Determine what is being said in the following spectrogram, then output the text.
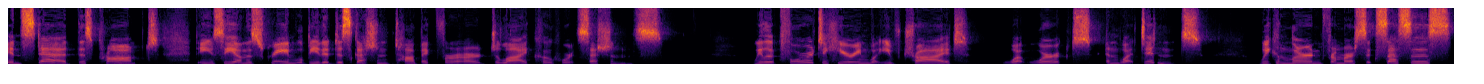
Instead, this prompt that you see on the screen will be the discussion topic for our July cohort sessions. We look forward to hearing what you've tried, what worked, and what didn't. We can learn from our successes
